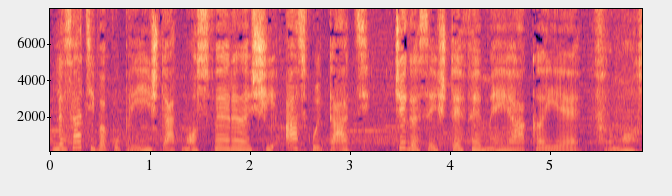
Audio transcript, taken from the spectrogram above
Lăsați-vă cuprinși de atmosferă și ascultați ce găsește femeia că e frumos.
